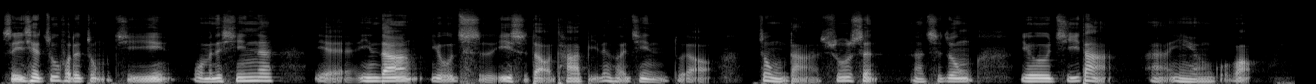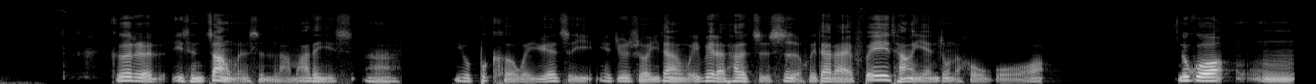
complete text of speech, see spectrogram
是一切诸佛的总集。我们的心呢？也应当由此意识到，它比任何境都要重大殊胜。那其中有极大啊因缘果报。歌的一层藏文是喇嘛的意思啊，有不可违约之意。也就是说，一旦违背了他的指示，会带来非常严重的后果。如果嗯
